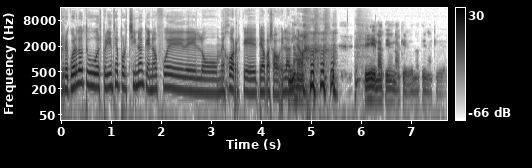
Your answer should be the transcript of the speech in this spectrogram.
recuerdo tu experiencia por China que no fue de lo mejor que te ha pasado en la vida. sí, no tiene nada que ver, no tiene nada que ver.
